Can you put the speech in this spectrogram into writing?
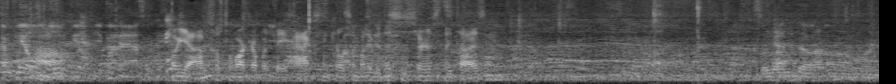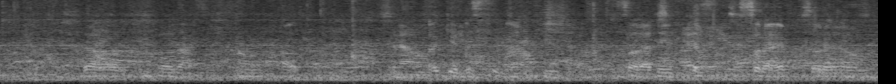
I feel low guilty about asking. Oh, yeah, I'm supposed to walk up with the axe and kill somebody, but this is seriously Tizen. So then the um, the people that um, So now, give this to the so that they so that so that um,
